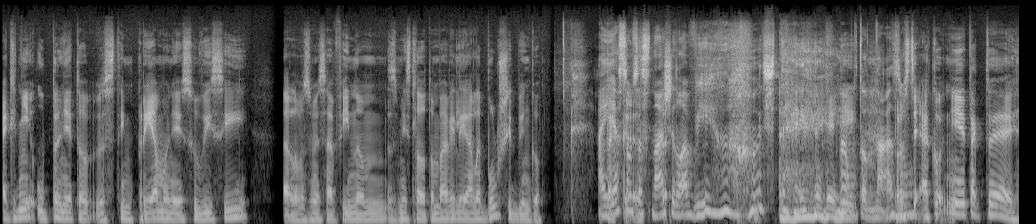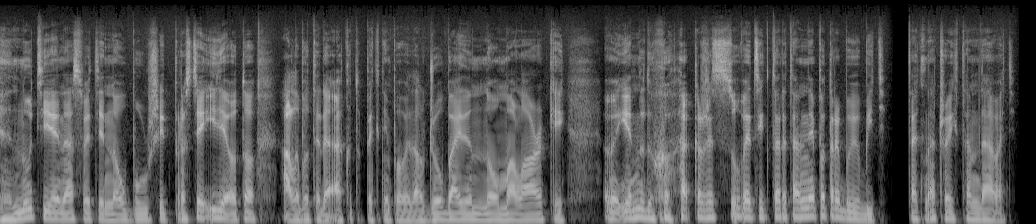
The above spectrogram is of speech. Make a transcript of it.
Ak nie úplne to s tým priamo nesúvisí, lebo sme sa v inom zmysle o tom bavili, ale bullshit bingo. A tak, ja som sa e, snažila vyhnúť tej, tom názvu. Proste ako, nie, tak to je hnutie na svete no bullshit. Proste ide o to, alebo teda, ako to pekne povedal Joe Biden, no malarky. Jednoducho, akože sú veci, ktoré tam nepotrebujú byť. Tak na čo ich tam dávať?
